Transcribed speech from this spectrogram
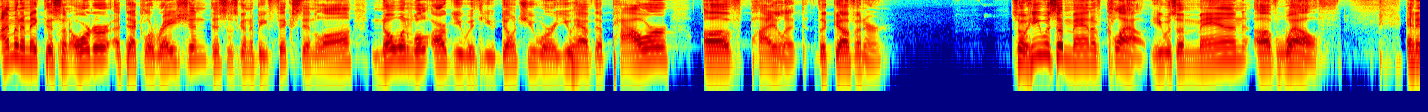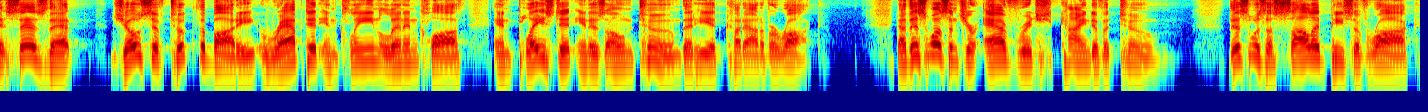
I'm going to make this an order, a declaration. This is going to be fixed in law. No one will argue with you. Don't you worry. You have the power of Pilate, the governor. So he was a man of clout, he was a man of wealth. And it says that Joseph took the body, wrapped it in clean linen cloth, and placed it in his own tomb that he had cut out of a rock. Now, this wasn't your average kind of a tomb. This was a solid piece of rock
